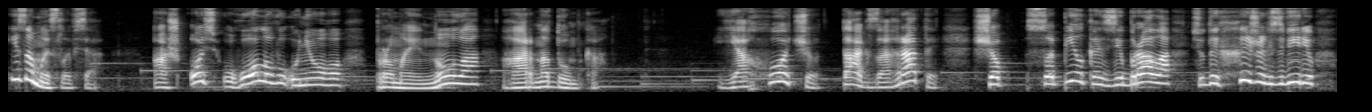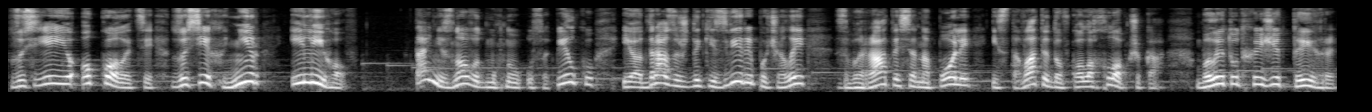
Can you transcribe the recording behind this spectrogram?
і замислився. Аж ось у голову у нього промайнула гарна думка. Я хочу так заграти, щоб сопілка зібрала сюди хижих звірів з усієї околиці, з усіх нір і лігов. Тайні знову дмухнув у сопілку, і одразу ж дикі звірі почали збиратися на полі і ставати довкола хлопчика. Були тут хижі тигри,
